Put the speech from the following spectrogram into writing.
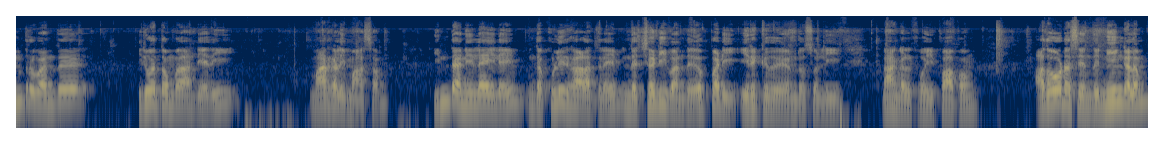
இன்று வந்து இருபத்தொன்பதாம் தேதி மார்கழி மாதம் இந்த நிலையிலையும் இந்த குளிர்காலத்திலையும் இந்த செடி வந்து எப்படி இருக்குது என்று சொல்லி நாங்கள் போய் பார்ப்போம். அதோடு சேர்ந்து நீங்களும்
